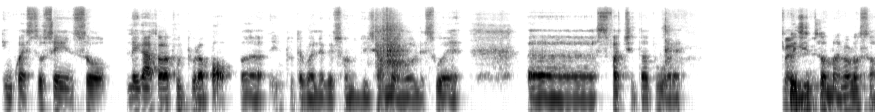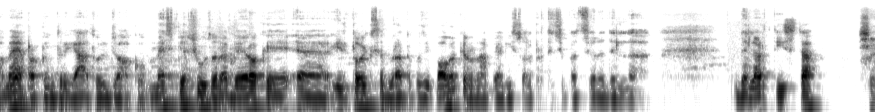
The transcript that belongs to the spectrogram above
in questo senso legato alla cultura pop in tutte quelle che sono diciamo le sue uh, sfaccettature. Beh, Quindi sì. insomma non lo so, a me è proprio intrigato il gioco. Mi è spiaciuto davvero che eh, il talk sia durato così poco e che non abbia visto la partecipazione del, dell'artista sì.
